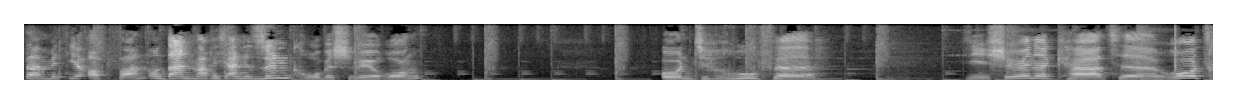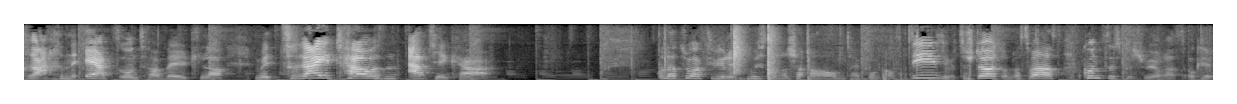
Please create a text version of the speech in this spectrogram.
dann mit ihr opfern und dann mache ich eine Synchro-Beschwörung und rufe die schöne Karte Rotdrachen Erzunterweltler mit 3000 Attika. Und dazu aktiviere ich mysterische Arm, Typhoon auf die, sie wird zerstört und was war's? Kunst des Beschwörers. Okay.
